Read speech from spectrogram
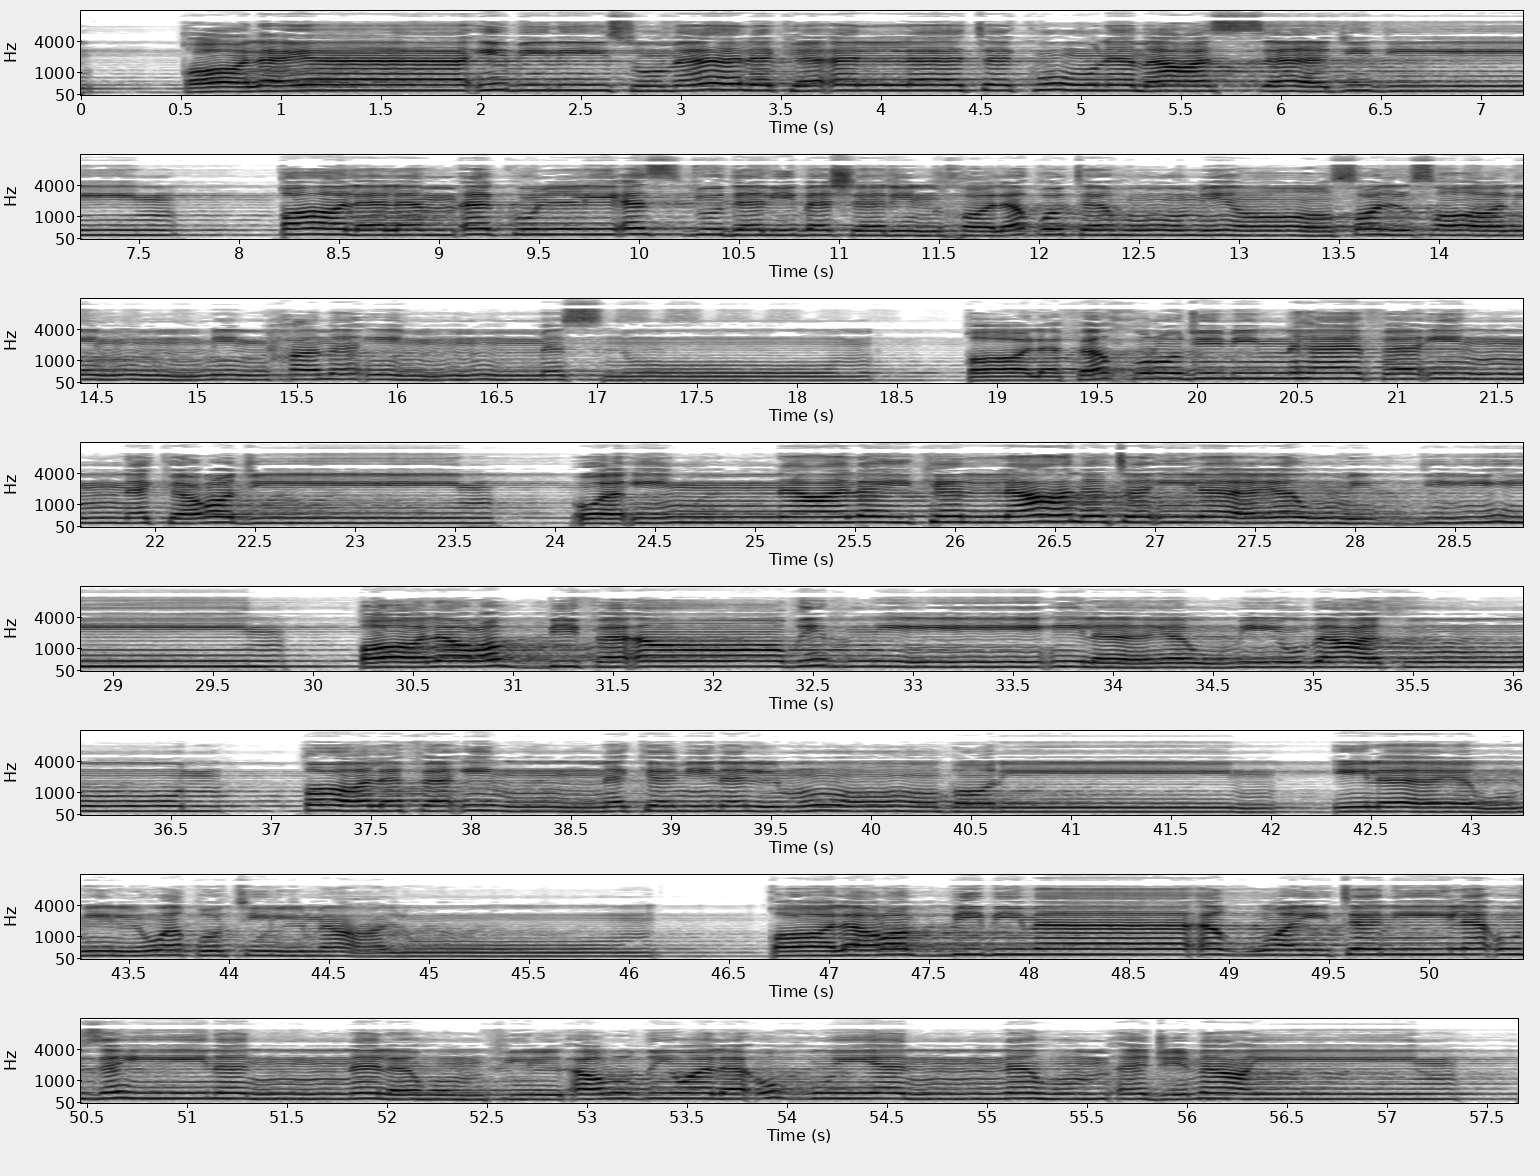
قال يا إبليس ما لك ألا تكون مع الساجدين؟ قال لم أكن لأسجد لبشر خلقته من صلصال من حمأ مسنون. قال فاخرج منها فإنك رجيم. وإن عليك اللعنة إلى يوم الدين. قال رب فأنظرني إلى يوم يبعثون. قال فإنك من المنظرين. إلى يوم الوقت المعلوم. قال رب بما أغويتني لأزينن لهم في الأرض ولأغوينهم أجمعين.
